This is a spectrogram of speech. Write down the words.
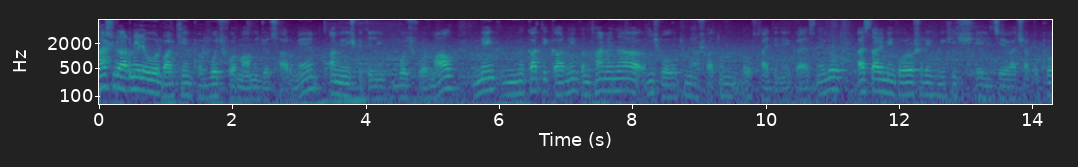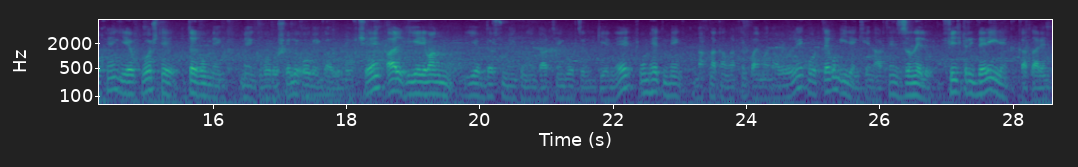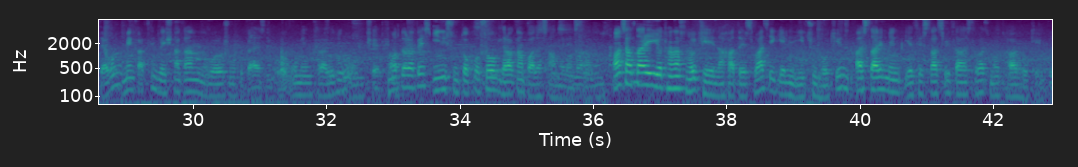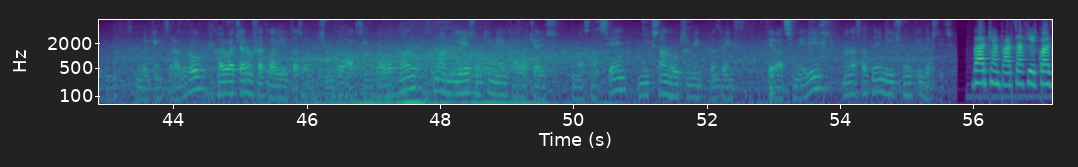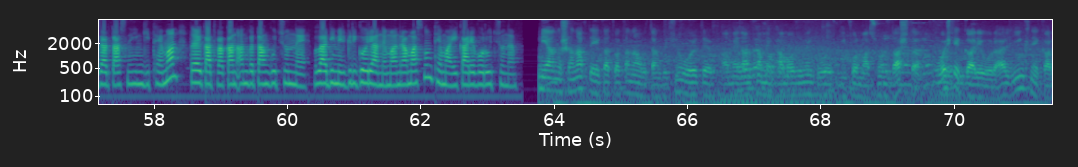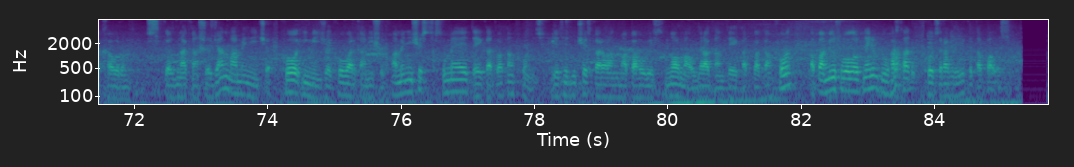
Հաշվի առնելը որ Բարքեմփը ոչ ֆորմալ միջոցառում է, ամեն ինչ պետք է լինի ոչ ֆորմալ, մենք նկատի կառնենք ընդհանրապես ինչ ոլորտում է աշխատում ով ցայտ է ներկայացնելու։ Այս տարի մենք որոշել ենք մի քիչ էլի ձևաչափը փոխենք եւ ոչ թե տեղում ենք մենք որոշելու ով է գալու ով չէ, այլ Երևանում եւ դրսում ենք ունենք արդեն գործել ընկերներ, ում հետ մենք նախնական արդեն պայմանավորել ենք, որ տեղում իրենք են արդեն զնելու։ Ֆիլտրի դերը իրենք կկատարեն տեղում, մենք արդեն վերջնական որոշում կկայացնենք, ում ենք հրավիրի, ում չէ։ Մոտորապես 90%-ով դրական պատասխաններ են ստանում։ Անցյալ տարի 70 հոգի է նախատեսված, եկել են 50 հոգի։ Այս տարի մենք, եթե ստացվի տասնված մոտ 100 հոգի ենք ուզում ընդգրկենք ծրագրով։ Խարվաճարում շատ լավ երիտասարդություն կա, ակտիվ բավական։ Հիմա մի 30 հոգի միայն Խարվաճարից կմասնակցեն, մի 20 հոգի մենք կընտրենք տեղացիներից, մնացածների մի 50 հոգի դրսից։ Բարքեմփ Արցախ 2015-ի թեման տեղեկատվական անվտանգությունն է։ Վլադիմիր Գրիգորյանն է մանրամասնում թեմայի կարևորությունը միանշանակ տեղեկատվական անվտանգություն, որովհետև ամեն անգամ մենք համոզում ենք, որ ինֆորմացիոն դաշտը ոչ թե կարևոր այլ ինքն է կարգավորում սկզբնական շրջանում ամեն ինչը, քո իմիջը, քո վարկանիշը, ամեն ինչը սկսում է տեղեկատվական ֆոնից։ Եթե դու չես կարողանում ապահովել նորմալ դրական տեղեկատվական ֆոն, ապա մյուս ոլորտներում դու հաստատ քո ծրագրերը կտապալես։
